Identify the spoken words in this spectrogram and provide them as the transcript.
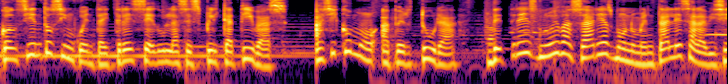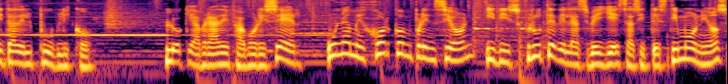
con 153 cédulas explicativas, así como apertura de tres nuevas áreas monumentales a la visita del público. lo que habrá de favorecer una mejor comprensión y disfrute de las bellezas y testimonios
